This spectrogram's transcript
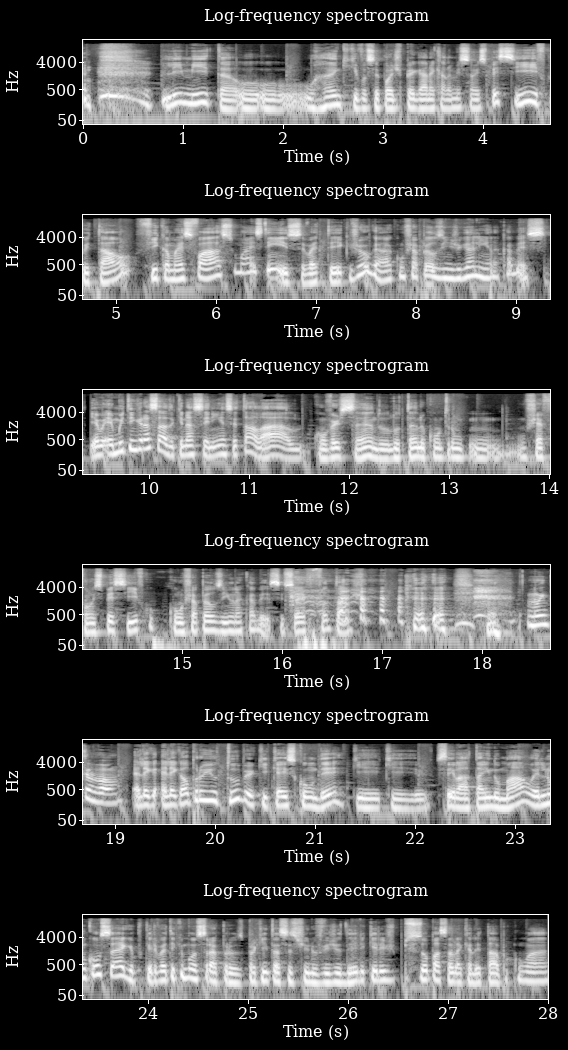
limita o, o, o rank que você pode pegar naquela missão específico e tal. Fica mais fácil, mas tem isso. Você vai ter que jogar com um chapeuzinho de galinha na cabeça. E é, é muito engraçado que na ceninha você tá lá conversando, lutando contra um, um- um chefão específico com um chapeuzinho na cabeça. Isso é fantástico. Muito bom. é, lega- é legal pro youtuber que quer esconder que, que, sei lá, tá indo mal, ele não consegue, porque ele vai ter que mostrar pros, pra quem tá assistindo o vídeo dele que ele precisou passar daquela etapa com, a,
